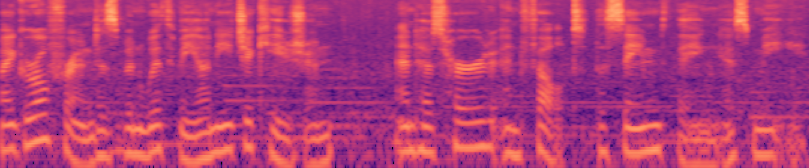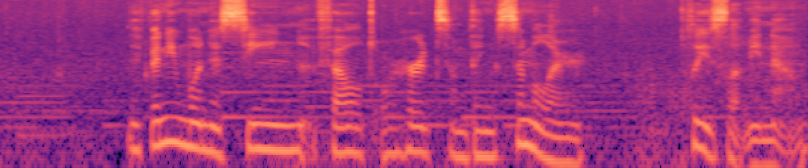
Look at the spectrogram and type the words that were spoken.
My girlfriend has been with me on each occasion and has heard and felt the same thing as me. If anyone has seen, felt, or heard something similar, please let me know.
